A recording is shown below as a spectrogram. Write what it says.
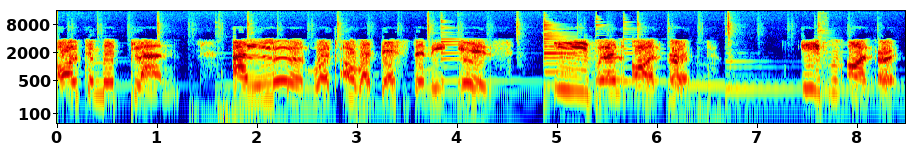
ultimate plan and learn what our destiny is, even on earth. Even on earth.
